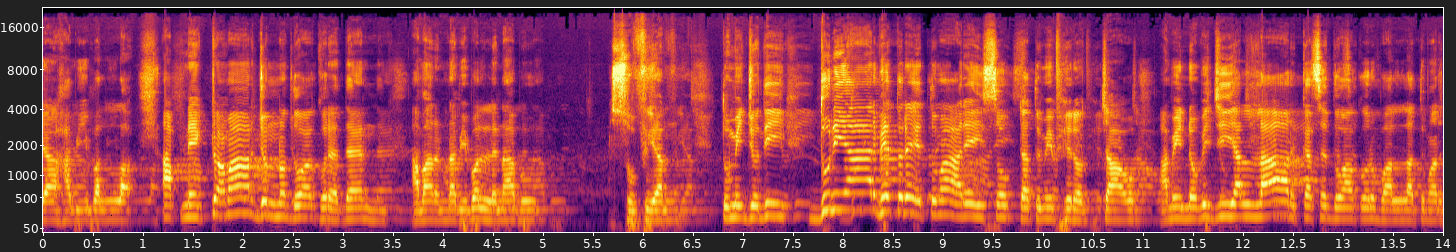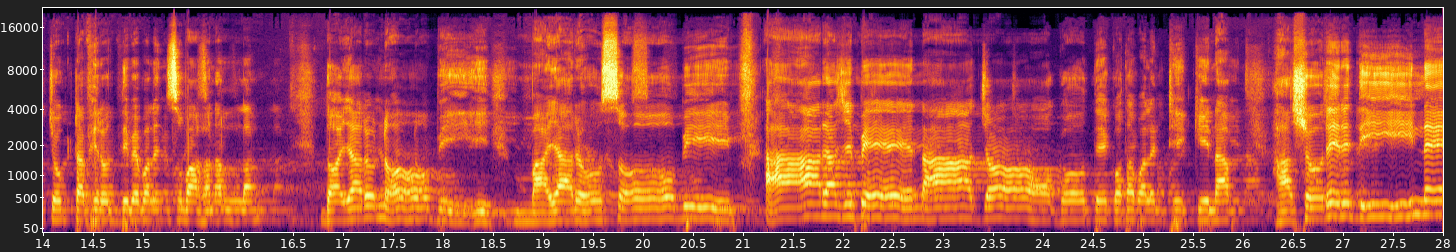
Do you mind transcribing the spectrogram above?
ইয়া হাবিব আল্লাহ আপনি একটু আমার জন্য দোয়া করে দেন। আমার নবী বললেন, আবু সুফিয়ান তুমি যদি দুনিয়ার ভেতরে তোমার এই চোখটা তুমি ফেরত চাও, আমি নবীজি আল্লাহর কাছে দোয়া করব, আল্লাহ তোমার চোখটা ফেরত দিবে, বলেন সুবাহান আল্লাহ দয়ার নবী, মায়ার ছবি, আর আসবে না জগতে। কথা বলেন ঠিক কিনা হাসরের দিনে,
